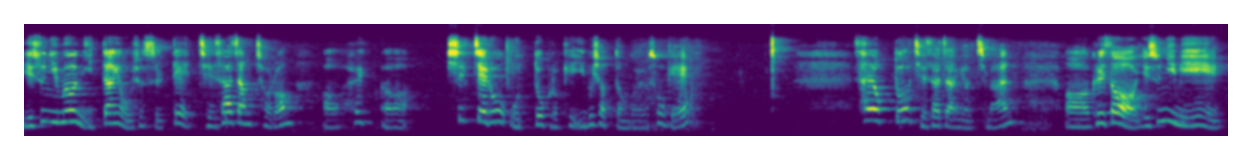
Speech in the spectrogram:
예수님은 이 땅에 오셨을 때 제사장처럼 어, 할, 어, 실제로 옷도 그렇게 입으셨던 거예요. 속에. 사역도 제사장이었지만 어, 그래서 예수님이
